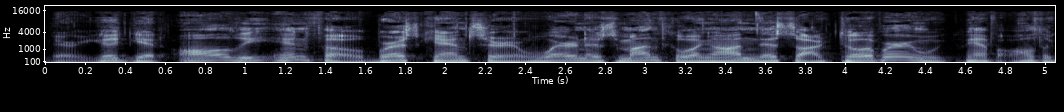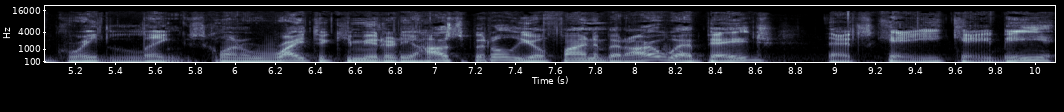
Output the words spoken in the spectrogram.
Very good. Get all the info. Breast Cancer Awareness Month going on this October. We have all the great links going right to Community Hospital. You'll find them at our webpage. That's kekbfm.com.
